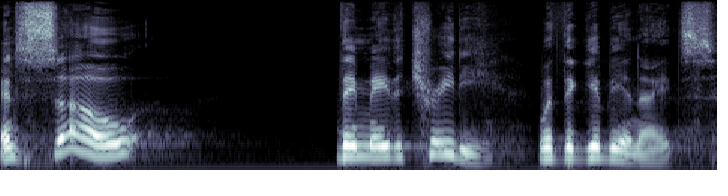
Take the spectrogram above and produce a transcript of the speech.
And so they made a treaty with the Gibeonites,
